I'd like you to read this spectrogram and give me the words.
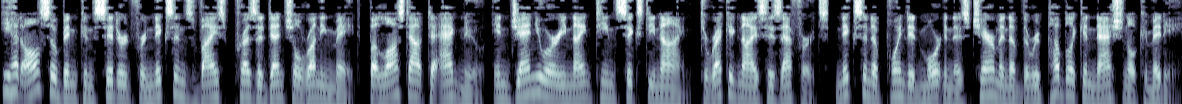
He had also been considered for Nixon's vice presidential running mate, but lost out to Agnew. In January 1969, to recognize his efforts, Nixon appointed Morton as chairman of the Republican National Committee.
